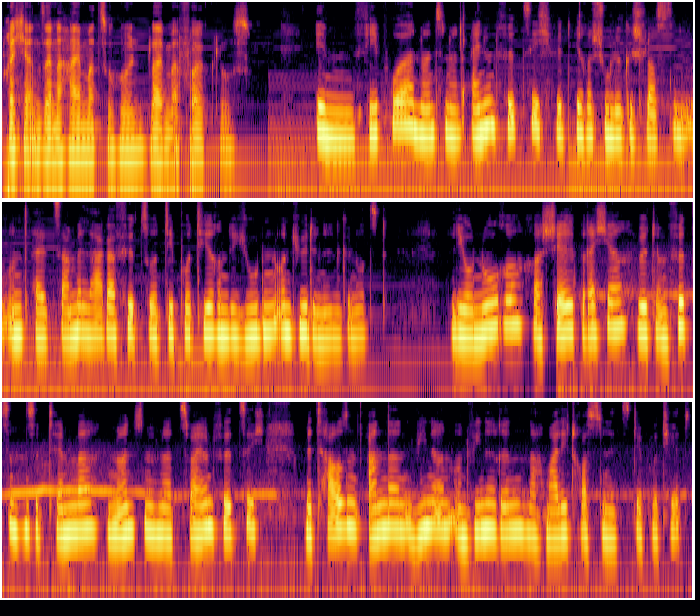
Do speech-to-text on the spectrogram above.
Brecher in seine Heimat zu holen, bleiben erfolglos. Im Februar 1941 wird ihre Schule geschlossen und als Sammellager für zu deportierende Juden und Jüdinnen genutzt. Leonore Rachel Brecher wird am 14. September 1942 mit tausend anderen Wienern und Wienerinnen nach Mali-Trostenitz deportiert.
